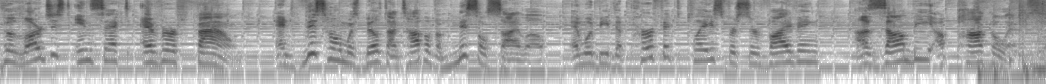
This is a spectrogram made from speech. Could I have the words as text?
The largest insect ever found. And this home was built on top of a missile silo and would be the perfect place for surviving a zombie apocalypse.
